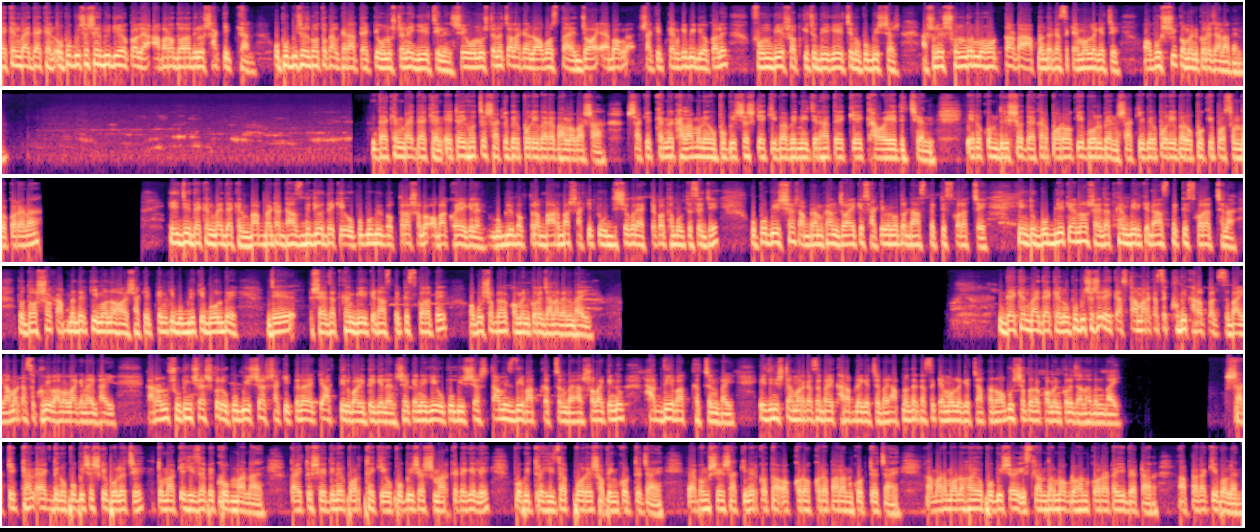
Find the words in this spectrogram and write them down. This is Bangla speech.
দেখেন ভাই, দেখেন, অপু বিশ্বাসের ভিডিও কলে আবারও ধরা দিল সাকিব খান। অপু বিশ্বাস গতকালকে রাতে একটি অনুষ্ঠানে গিয়েছিলেন। সেই অনুষ্ঠানে চলাকালীন অবস্থায় জয় এবং সাকিব খানকে ভিডিও কলে ফোন দিয়ে সবকিছু দিয়ে গিয়েছেন অপু বিশ্বাস। আসলে সুন্দর মুহূর্তটা আপনাদের কাছে কেমন লেগেছে অবশ্যই কমেন্ট করে জানাবেন। দেখেন ভাই, দেখেন, এটাই হচ্ছে সাকিবের পরিবারের ভালোবাসা। সাকিব খানের খালামণি উপবিশ্বাসকে কীভাবে নিজের হাতে কেক খাওয়াইয়ে দিচ্ছেন? এরকম দৃশ্য দেখার পরও কি বলবেন? সাকিবের পরিবার উপকে পছন্দ করে না? এই যে দেখেন ভাই, দেখেন বাপ বেটা ডান্স ভিডিও দেখে অপু বুবলির ভক্তরা সবাই অবাক হয়ে গেলেন। বুবলির ভক্তরা বারবার সাকিবকে উদ্দেশ্য করে একটা কথা বলতেছে যে, অপু বিশ্বাস, আবরাম খান জয়কে সাকিবের মতো ডান্স প্র্যাকটিস করাচ্ছে। কিন্তু বুবলি কেন শাহজাদ খান বীরকে ডান্স প্র্যাকটিস করাচ্ছে না? তো দর্শক, আপনাদের কি মনে হয়, সাকিব খান কি বুবলিকে বলবে যে, শাহজাদ খান বীরকে ডান্স প্র্যাকটিস করাতে? অবশ্যই আপনারা কমেন্ট করে জানাবেন ভাই। দেখেন ভাই, দেখেন উপবিশ্বাসের এই কাজটা আমার কাছে খুবই খারাপ লাগছে ভাই, আমার কাছে খুবই ভালো লাগে নাই ভাই। কারণ শুটিং শেষ করে উপবিশ্বাস সাকিব খানের একটি আত্মীয় বাড়িতে গেলেন। সেখানে গিয়ে উপবিশ্বাস চামিচ দিয়ে ভাত খাচ্ছেন ভাই, আর সবাই কিন্তু হাত দিয়ে ভাত খাচ্ছেন ভাই। এই জিনিসটা আমার কাছে ভাই খারাপ লেগেছে ভাই, আপনাদের কাছে কেমন লেগেছে আপনারা অবশ্যই আপনারা কমেন্ট করে জানাবেন ভাই। সাকিব খান একদিন উপবিশ্বাসকে বলেছে, তোমাকে হিজাবে খুব মানায়। তাই তো সেদিনের পর থেকে উপবিশ্বাস মার্কেটে গেলে পবিত্র হিজাব পরে শপিং করতে যায় এবং সে সাকিবের কথা অক্ষর অক্ষরে পালন করতে চায়। আমার মনে হয় উপবিশ্বাস ইসলাম ধর্ম গ্রহণ করাটাই বেটার আপনারা কি বলেন?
